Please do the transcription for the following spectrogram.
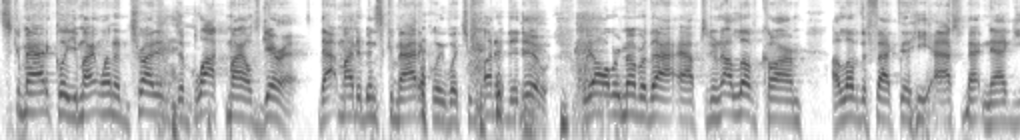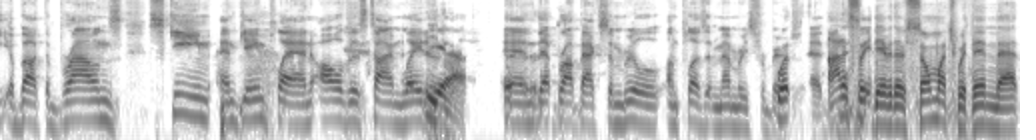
schematically, you might want to try to, to block Myles Garrett. That might have been schematically what you wanted to do. We all remember that afternoon. I love Carm. I love the fact that he asked Matt Nagy about the Browns scheme and game plan all this time later. Yeah. And that brought back some real unpleasant memories for Bears. honestly, David, there's so much within that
